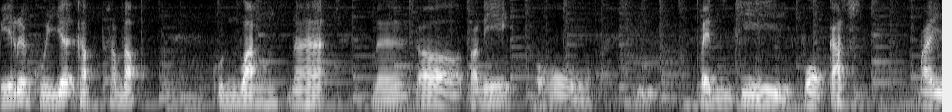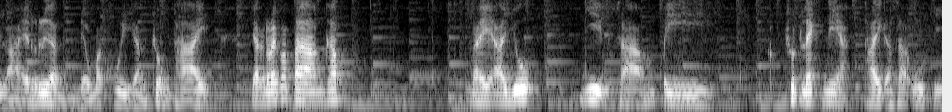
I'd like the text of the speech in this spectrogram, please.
มีเรื่องคุยเยอะครับสำหรับคุณวันนะฮะ นะก็ตอนนี้โอ้โหเป็นที่โฟกัสไปหลายเรื่อง เดี๋ยวมาคุยกันช่วงท้าย อย่างไรก็ตามครับ ในอายุ 23 ปีชุดเล็กเนี่ย ไทยกับซาอุดิ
